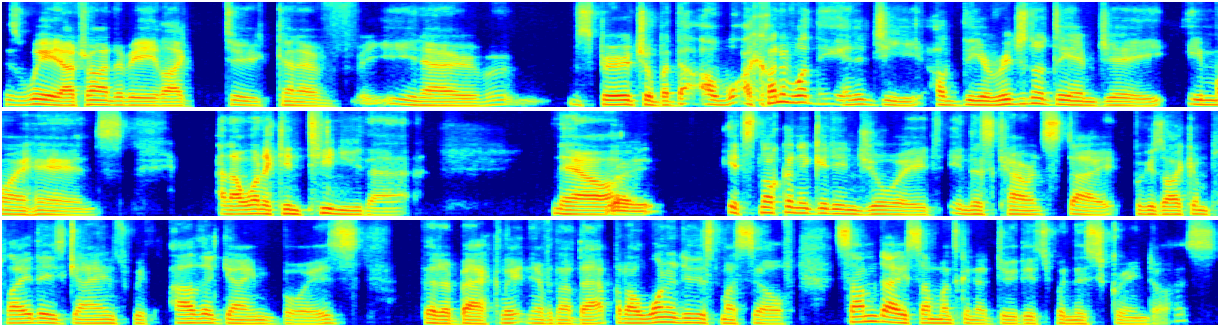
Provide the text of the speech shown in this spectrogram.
it's weird. I'm trying to be like too kind of, you know, spiritual, but the, I, I kind of want the energy of the original DMG in my hands and I want to continue that. Now, right it's not going to get enjoyed in this current state because I can play these games with other Game Boys that are backlit and everything like that. But I want to do this myself. Someday someone's going to do this when this screen dies.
